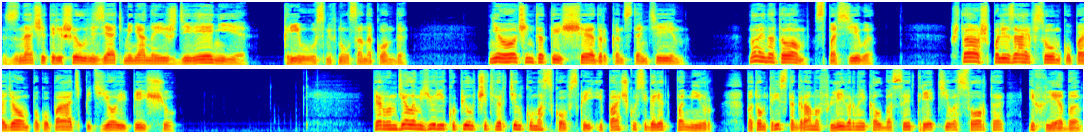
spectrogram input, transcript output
«Значит, решил взять меня на иждивение?» — криво усмехнулся Анаконда. «Не очень-то ты щедр, Константин. Но и на том спасибо. Что ж, полезай в сумку, пойдем покупать питье и пищу. Первым делом Юрий купил четвертинку московской и пачку сигарет «Памир», потом 300 граммов ливерной колбасы третьего сорта и хлеба.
